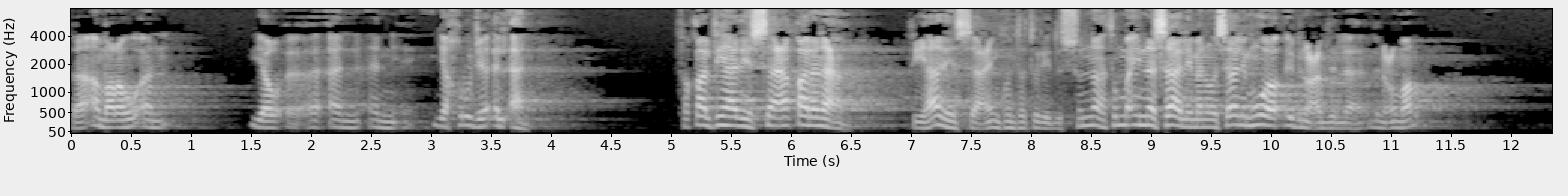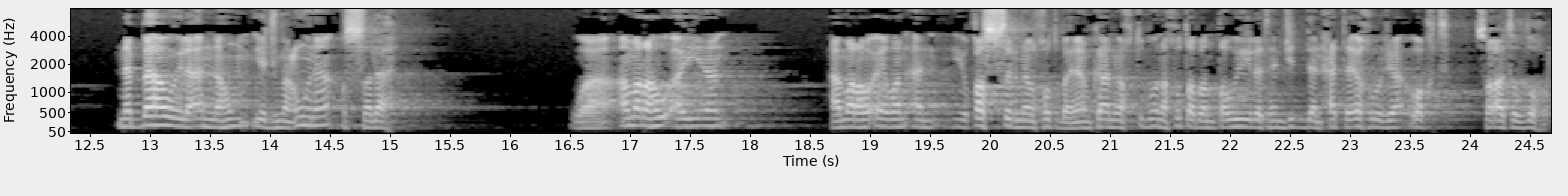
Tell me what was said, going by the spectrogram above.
فأمره أن أن أن يخرج الآن. فقال في هذه الساعة قال نعم في هذه الساعة إن كنت تريد السنة. ثم إن سالما وسالم هو ابن عبد الله بن عمر نبهه إلى أنهم يجمعون الصلاة. وأمره أيضا أمره أيضا أن يقصر من الخطبة لأنهم كانوا يخطبون خطبا طويلة جدا حتى يخرج وقت صلاة الظهر.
